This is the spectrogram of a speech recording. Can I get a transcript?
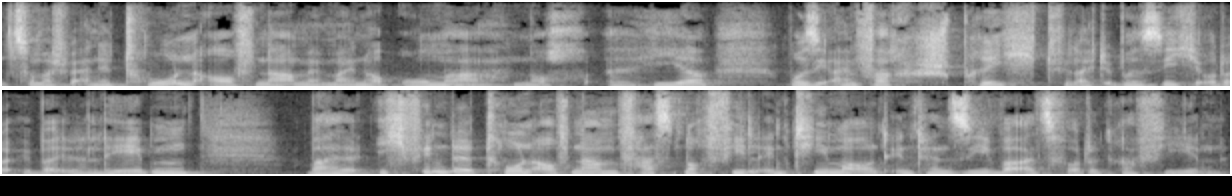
zum Beispiel eine Tonaufnahme meiner Oma noch äh, hier, wo sie einfach spricht, vielleicht über sich oder über ihr Leben, weil ich finde Tonaufnahmen fast noch viel intimer und intensiver als Fotografien.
